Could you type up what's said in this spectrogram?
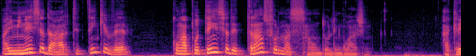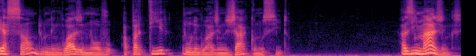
A iminência da arte tem que ver com a potência de transformação da linguagem a criação de uma linguagem novo a partir de uma linguagem já conhecida. As imagens,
